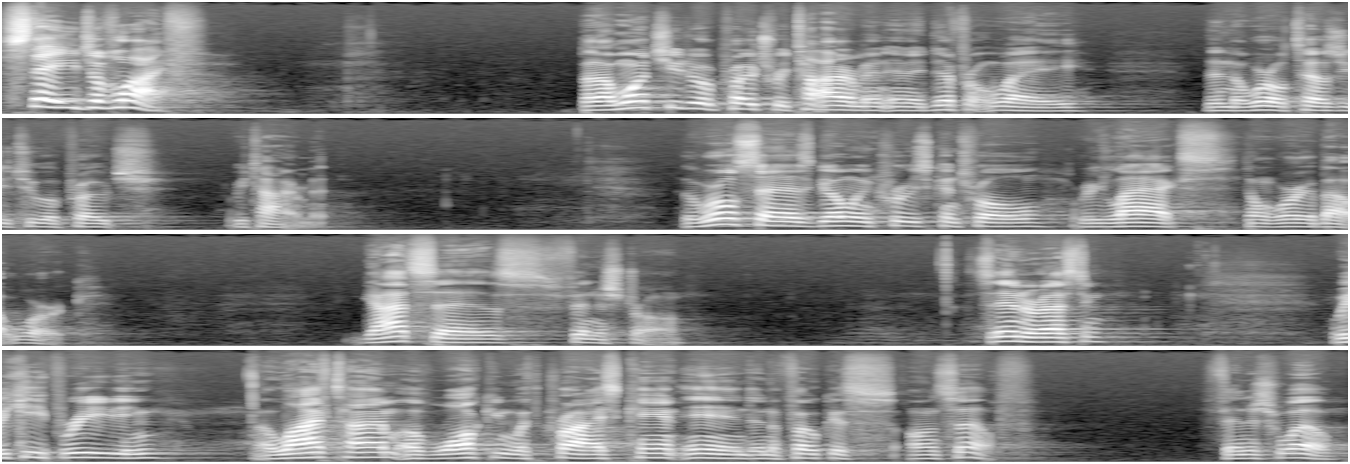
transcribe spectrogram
stage of life. But I want you to approach retirement in a different way than the world tells you to approach retirement. The world says go in cruise control, relax, don't worry about work. God says, finish strong. It's interesting. We keep reading. A lifetime of walking with Christ can't end in a focus on self. Finish well.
